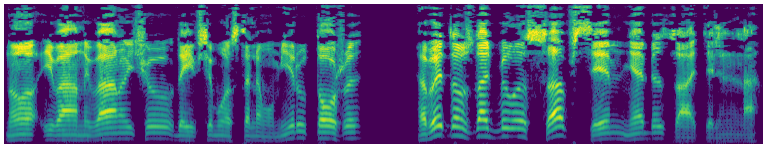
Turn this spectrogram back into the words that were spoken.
но Ивану Ивановичу, да и всему остальному миру тоже, об этом знать было совсем не обязательно.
